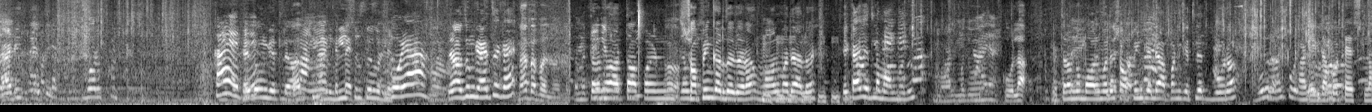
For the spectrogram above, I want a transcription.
गाडीच देते. बोरकुट. काय आहे हे ते? दोन घेतले. वीस रुपये गोळ्या? ते अजून घ्यायचं काय? तर मित्रांनो आता आपण शॉपिंग करतोय जरा. मॉलमध्ये आलोय. हे काय घेतलं मॉल मधून मॉल मधून कोला. मित्रांनो मॉलमध्ये शॉपिंग केले. आपण घेतलेत बोर. आणि एक दाखव टेस्टला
